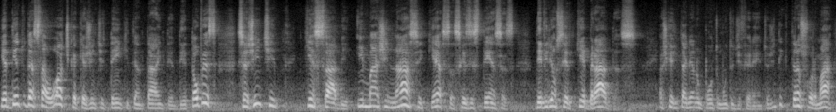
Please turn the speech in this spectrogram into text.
E é dentro dessa ótica que a gente tem que tentar entender. Talvez, se a gente, quem sabe, imaginasse que essas resistências deveriam ser quebradas, acho que a gente estaria num ponto muito diferente. A gente tem que transformar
